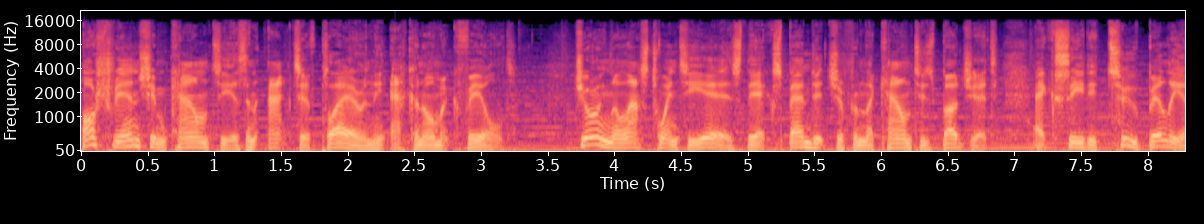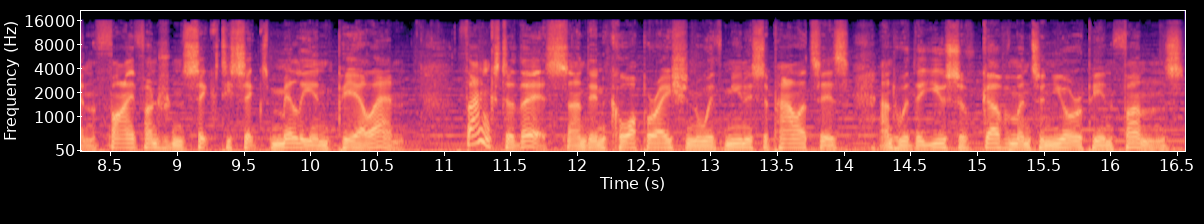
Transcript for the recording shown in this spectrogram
Oświęcim County is an active player in the economic field. During the last 20 years, the expenditure from the county's budget exceeded 2 billion 566 million PLN. Thanks to this, and in cooperation with municipalities and with the use of government and European funds,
